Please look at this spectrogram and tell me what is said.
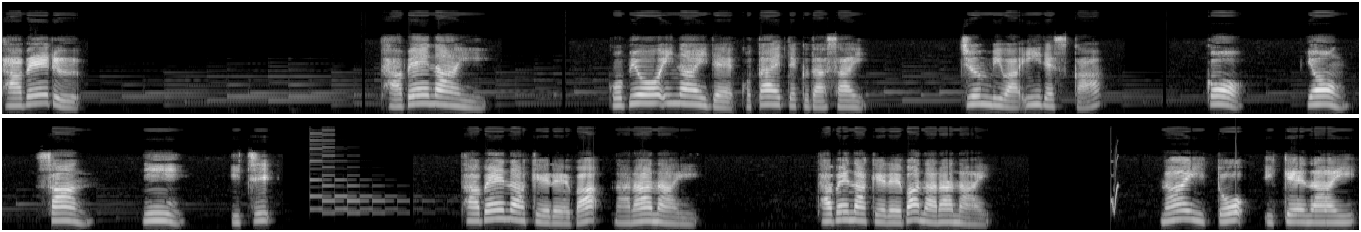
食べる。食べない。5秒以内で答えてください。準備はいいですか ?5、4、3、2、1食べなければならない。食べなければならない。ないといけない。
